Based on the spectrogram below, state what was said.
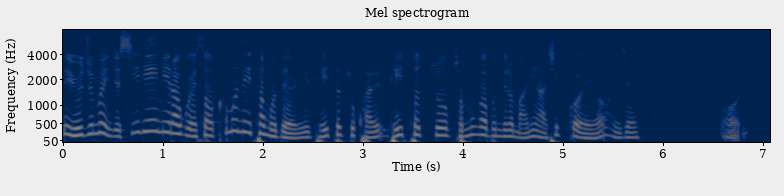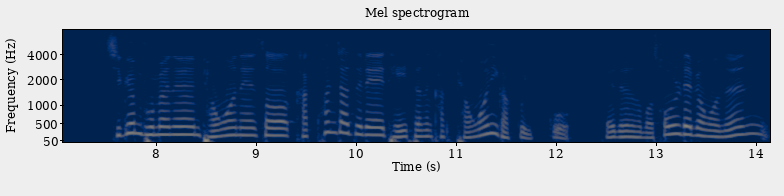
근데 요즘은 이제 CDM이라고 해서 common data model, 이 데이터 쪽 관, 데이터 쪽 전문가분들은 많이 아실 거예요. 이제 어, 지금 보면은 병원에서 각 환자들의 데이터는 각 병원이 갖고 있고 예를 들어서 뭐 서울대병원은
